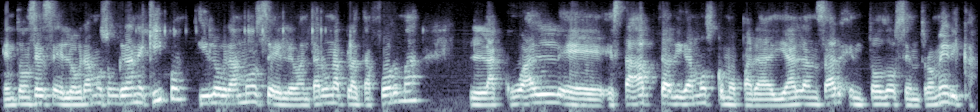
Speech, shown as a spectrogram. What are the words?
Entonces, eh, logramos un gran equipo y logramos eh, levantar una plataforma la cual está apta, digamos, como para ya lanzar en todo Centroamérica.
